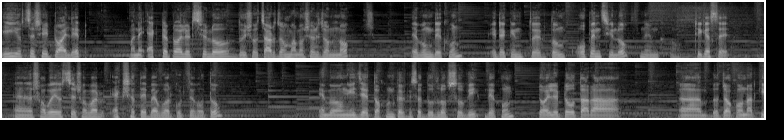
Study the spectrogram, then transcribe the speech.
এই হচ্ছে সেই টয়লেট মানে একটা টয়লেট ছিল দুইশো চারজন মানুষের জন্য। এবং দেখুন এটা কিন্তু একদম ওপেন ছিল। ঠিক আছে? সবাই হচ্ছে সবার একসাথে ব্যবহার করতে হতো। এবং এই যে তখনকার কিছু দুর্লভ ছবি দেখুন টয়লেটও তারা যখন আর কি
